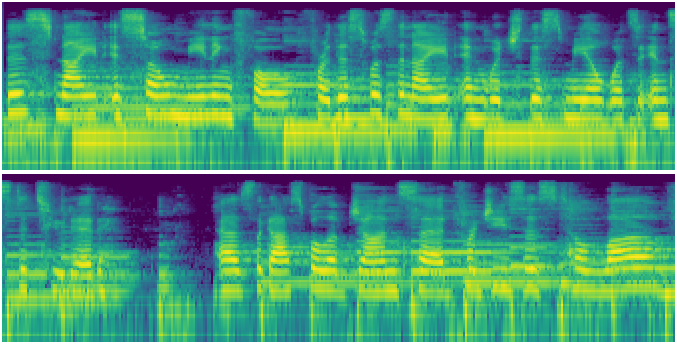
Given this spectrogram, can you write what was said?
This night is so meaningful, for this was the night in which this meal was instituted. As the Gospel of John said, for Jesus to love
